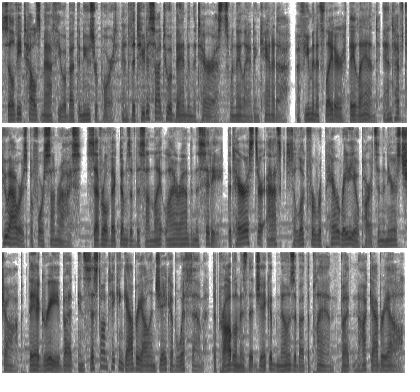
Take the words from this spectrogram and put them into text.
Sylvie tells Matthew about the news report, and the two decide to abandon the terrorists when they land in Canada. A few minutes later, they land and have two hours before sunrise. Several victims of the sunlight lie around in the city. The terrorists are asked to look for repair radio parts in the nearest shop. They agree, but insist on taking Gabrielle and Jacob with them. The problem is that Jacob knows about the plan, but not Gabrielle.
